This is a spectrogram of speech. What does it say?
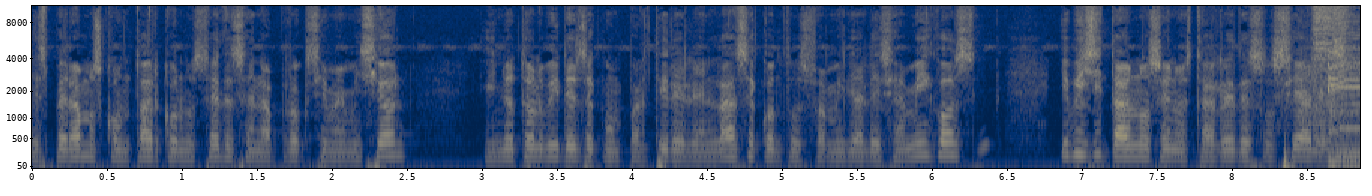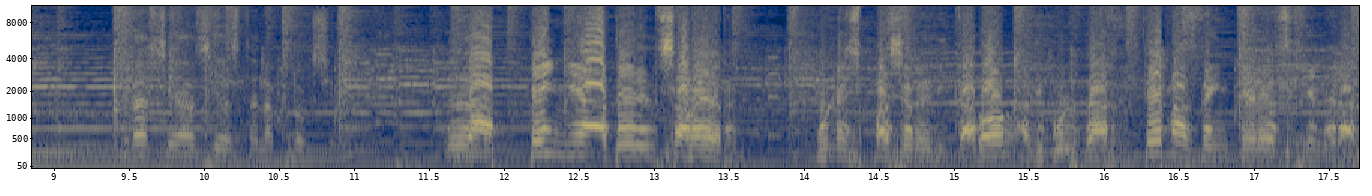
Esperamos contar con ustedes en la próxima emisión y no te olvides de compartir el enlace con tus familiares y amigos y visitarnos en nuestras redes sociales. Gracias y hasta la próxima. La Peña del Saber, un espacio dedicado a divulgar temas de interés general.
